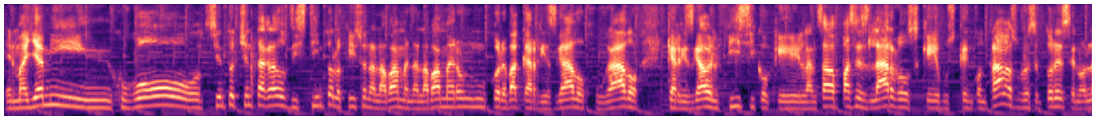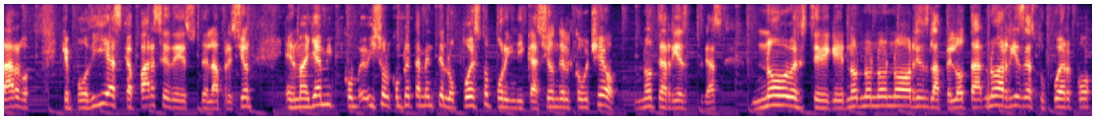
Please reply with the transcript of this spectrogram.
En Miami jugó 180 grados distinto a lo que hizo en Alabama. En Alabama era un coreback arriesgado, jugado, que arriesgaba el físico, que lanzaba pases largos, que, encontraba sus receptores en lo largo, que podía escaparse de, la presión. En Miami hizo completamente lo opuesto por indicación del cocheo. No te arriesgas, no, este, no, no, no, no arriesgas la pelota, no arriesgas tu cuerpo.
